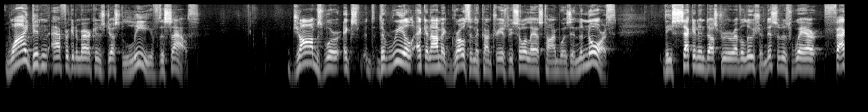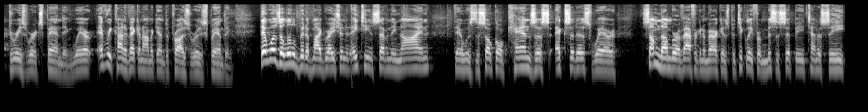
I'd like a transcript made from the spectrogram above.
why didn't African Americans just leave the South? Jobs were, the real economic growth in the country, as we saw last time, was in the North. The second industrial revolution. This was where factories were expanding, where every kind of economic enterprise were expanding. There was a little bit of migration in 1879. There was the so-called Kansas exodus, where some number of African Americans, particularly from Mississippi, Tennessee,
